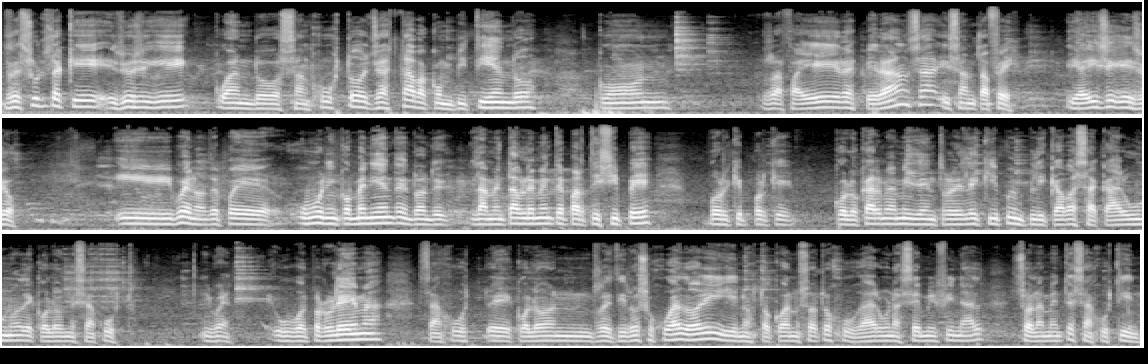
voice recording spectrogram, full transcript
Resulta que yo llegué cuando San Justo ya estaba compitiendo con Rafaela, Esperanza y Santa Fe. Y ahí llegué yo. Y bueno, después hubo un inconveniente en donde lamentablemente participé porque, porque colocarme a mí dentro del equipo implicaba sacar uno de Colón de San Justo. Y bueno, hubo el problema, San Justo, eh, Colón retiró sus jugadores y nos tocó a nosotros jugar una semifinal solamente San Justino.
